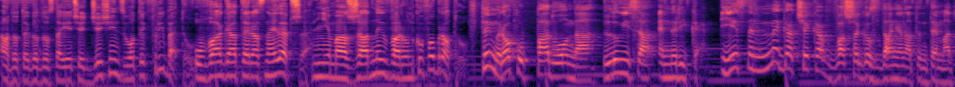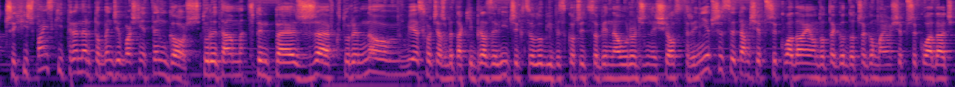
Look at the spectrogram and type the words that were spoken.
a do tego dostajecie 10 zł free betu. Uwaga, teraz najlepsze. Nie ma żadnych warunków obrotu. w tym roku padło na Luisa Enrique. I jestem mega ciekaw Waszego zdania na ten temat. Czy hiszpański trener to będzie właśnie ten gość, który tam w tym PSG, w którym no jest chociażby taki Brazylijczyk, co lubi wyskoczyć sobie na urodziny siostry. Nie wszyscy tam się przykładają do tego, do czego mają się przykładać.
